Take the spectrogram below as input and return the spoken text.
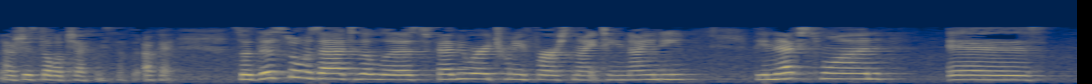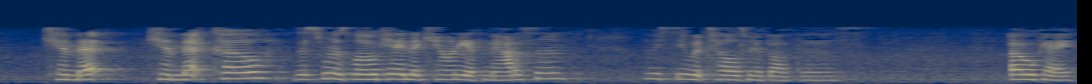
I was just double checking something. Okay, so this one was added to the list February 21st, 1990. The next one is Kemet, Chemetco. This one is located in the county of Madison. Let me see what tells me about this. Okay.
